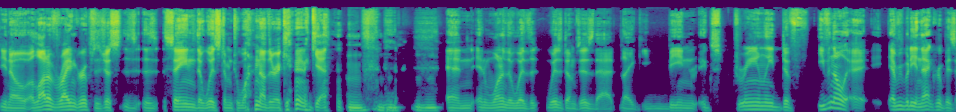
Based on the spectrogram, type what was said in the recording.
you know, a lot of writing groups is just is, is saying the wisdom to one another again and again. Mhm. Mhm. and and one of the wis- wisdoms is that like being extremely def- even though uh, everybody in that group is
